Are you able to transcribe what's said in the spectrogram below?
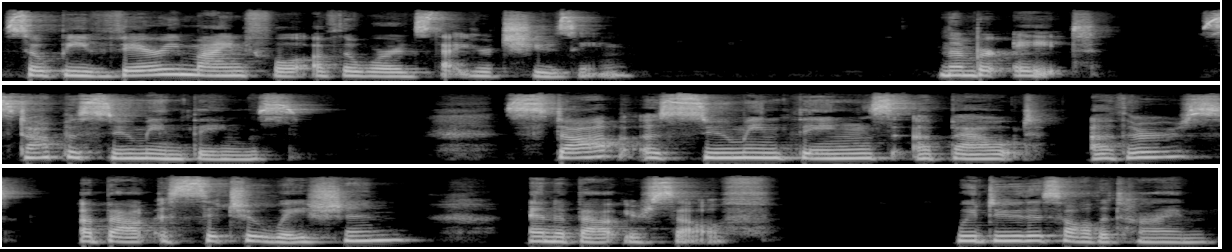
So be very mindful of the words that you're choosing. Number eight, stop assuming things. Stop assuming things about others, about a situation, and about yourself. We do this all the time.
